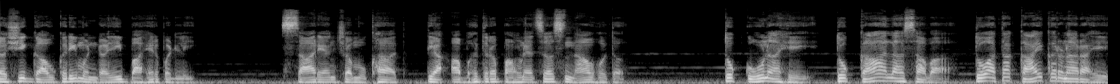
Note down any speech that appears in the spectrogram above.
तशी गावकरी मंडळी बाहेर पडली. साऱ्यांच्या मुखात त्या अभद्र पाहुण्याचंच नाव होतं. तो कोण आहे? तो का आला असावा? तो आता काय करणार आहे?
